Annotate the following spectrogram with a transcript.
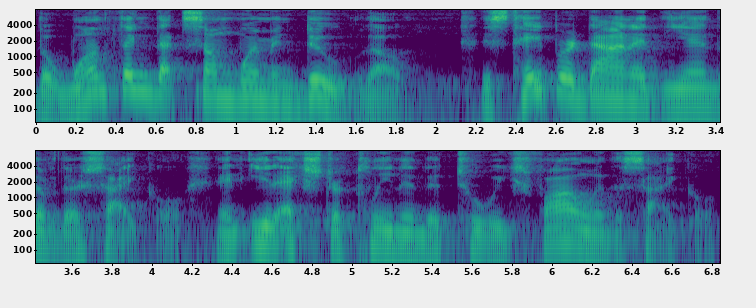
The one thing that some women do, though, is taper down at the end of their cycle and eat extra clean in the two weeks following the cycle.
